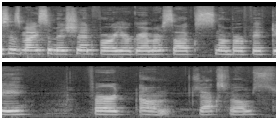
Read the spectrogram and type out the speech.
This is my submission for Your Grammar Sucks number 50 for um, jacksfilms.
